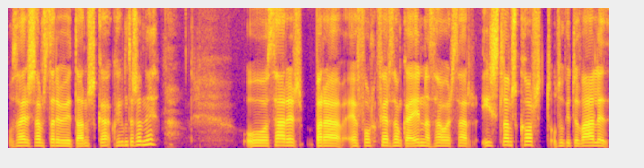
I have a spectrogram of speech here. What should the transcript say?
og það er í samstarfi við danska kvikmyndasamni og þar er bara, ef fólk fer þangað inn að þá er þar Íslandskort og þú getur valið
